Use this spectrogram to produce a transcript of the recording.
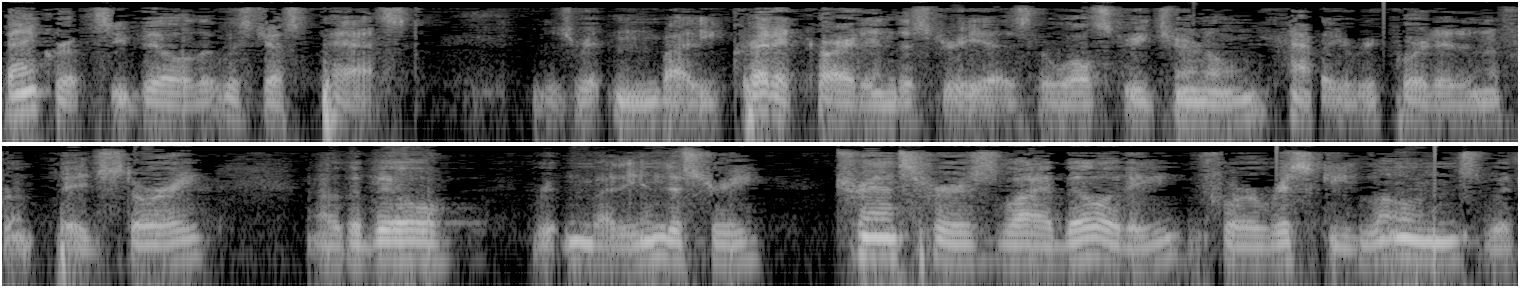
bankruptcy bill that was just passed was written by the credit card industry, as the Wall Street Journal happily reported in a front page story. Uh, the bill, written by the industry, transfers liability for risky loans with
